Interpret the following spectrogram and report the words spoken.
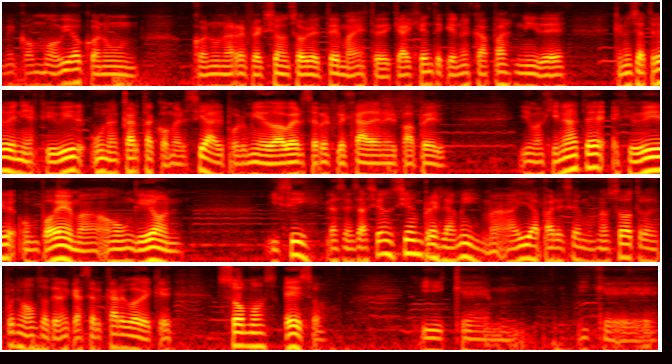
me conmovió con, un, con una reflexión sobre el tema este de que hay gente que no es capaz ni de, que no se atreve ni a escribir una carta comercial por miedo a verse reflejada en el papel. Imagínate escribir un poema o un guion. Y sí, la sensación siempre es la misma. Ahí aparecemos nosotros, después nos vamos a tener que hacer cargo de que somos eso. Y que, y que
